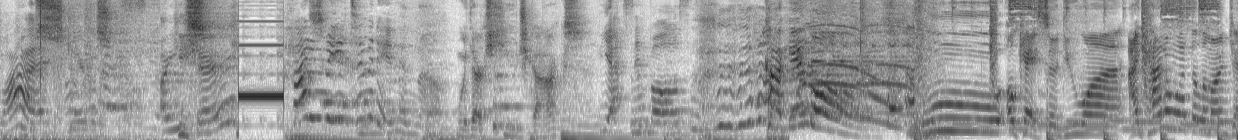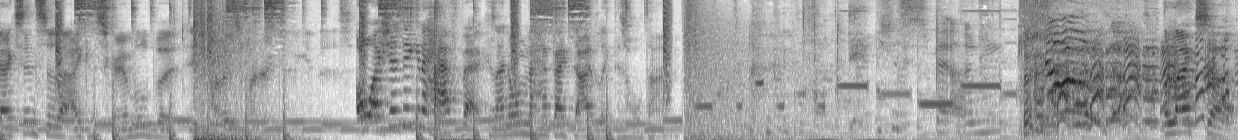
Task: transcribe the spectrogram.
why? Scared as fuck. Are you He's- sure? How did we intimidate him though? With our huge cocks. Yes, and balls. Cock and balls! Ooh, okay, so do you want. I kind of want the Lamar Jackson so that I can scramble, but it's probably smarter to get this. Oh, I should have taken a halfback because I know I'm gonna halfback dive like this whole time. You should spit on me. Alexa,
